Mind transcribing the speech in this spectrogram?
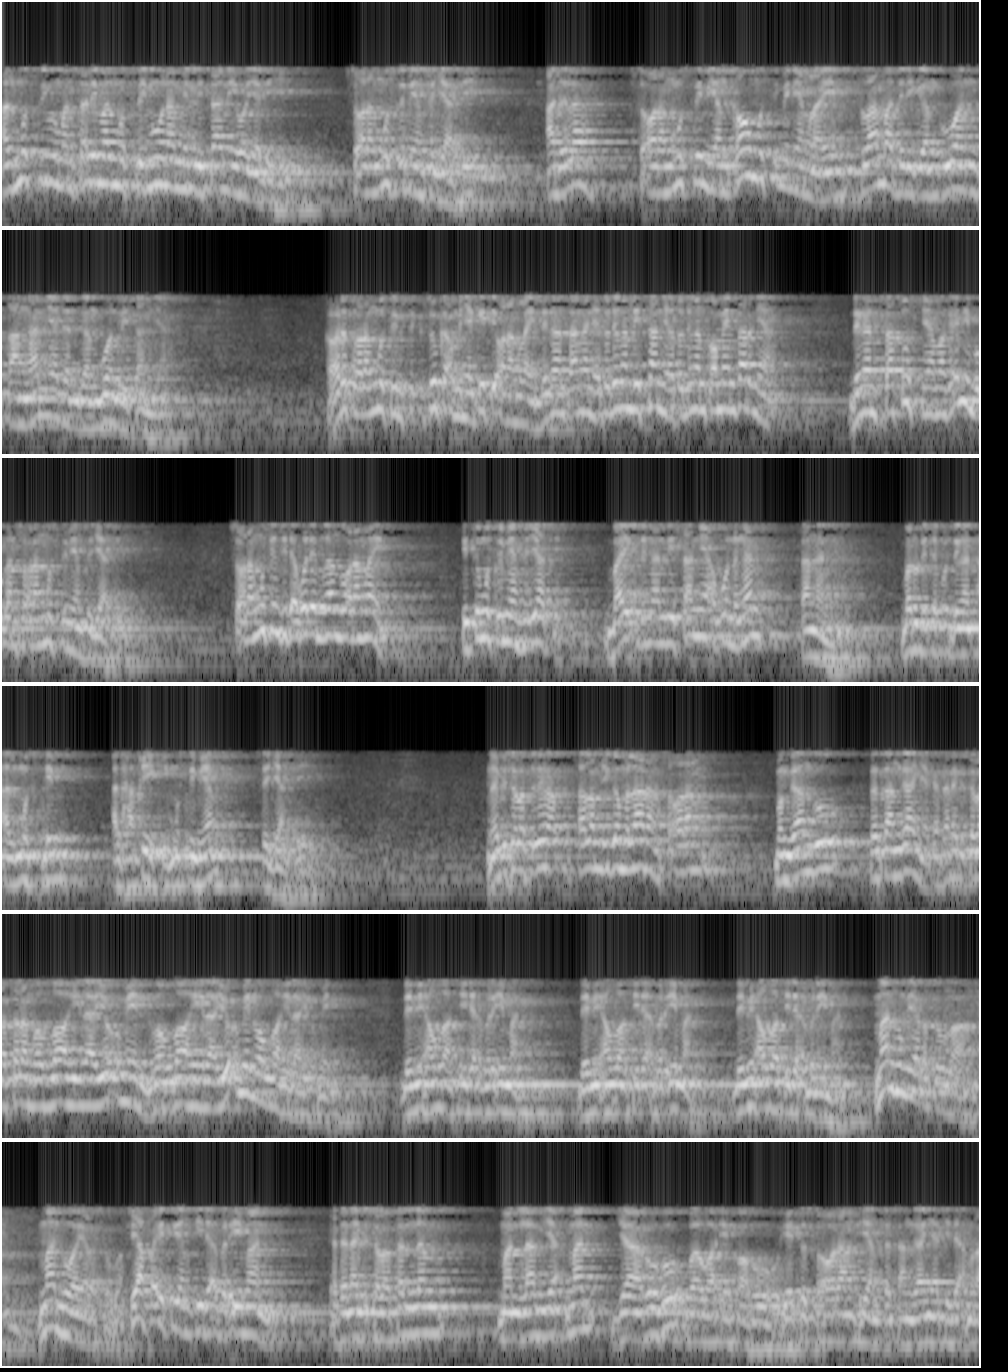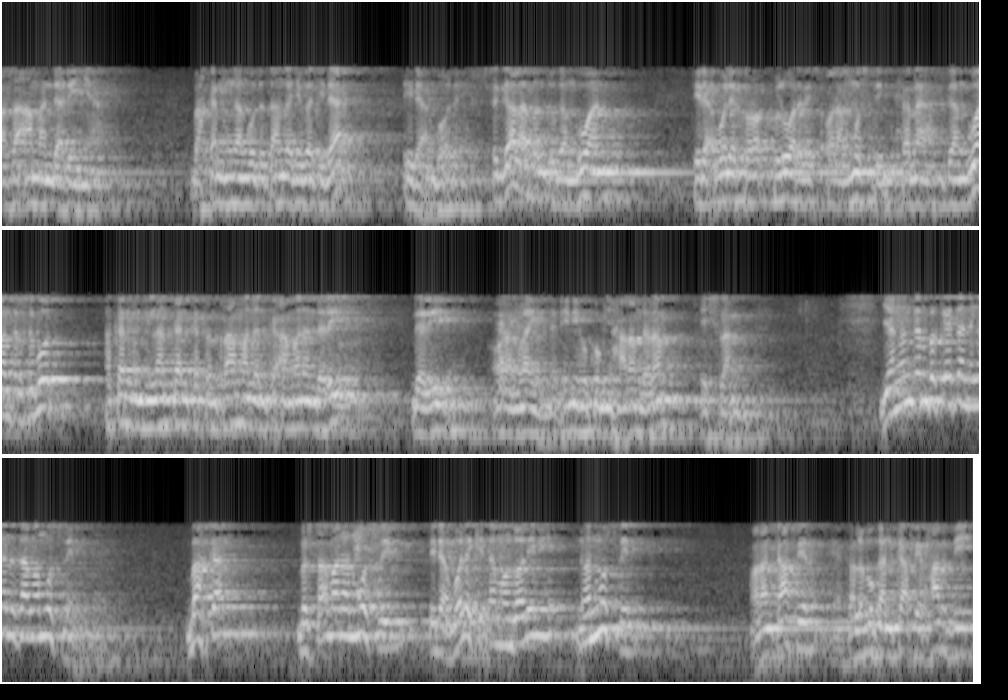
Al-Muslimu man salima al-muslimuna min lisani wa yadihi. Seorang muslim yang sejati adalah seorang muslim yang kaum muslimin yang lain selamat dari gangguan tangannya dan gangguan lisannya. Kalau ada seorang muslim suka menyakiti orang lain dengan tangannya atau dengan lisannya atau dengan komentarnya, dengan statusnya, maka ini bukan seorang muslim yang sejati. Seorang muslim tidak boleh mengganggu orang lain. Itu muslim yang sejati, baik dengan lisannya maupun dengan tangannya. Baru disebut dengan al-muslim al-haqiqi, muslim yang sejati. Nabi SAW juga melarang seorang mengganggu tetangganya. Kata Nabi SAW, Wallahi la yu'min, Wallahi la yu'min, Wallahi la yu'min. Demi Allah tidak beriman. Demi Allah tidak beriman. Demi Allah tidak beriman. Man hum ya Rasulullah? Man huwa ya Rasulullah? Siapa itu yang tidak beriman? Kata Nabi SAW, Man lam ya'man jaruhu bawa'iqahu. Yaitu seorang yang tetangganya tidak merasa aman darinya. Bahkan mengganggu tetangga juga tidak tidak boleh. Segala bentuk gangguan tidak boleh keluar dari seorang muslim karena gangguan tersebut akan menghilangkan ketentraman dan keamanan dari dari orang lain dan ini hukumnya haram dalam Islam. Jangankan berkaitan dengan sesama muslim. Bahkan bersama non muslim tidak boleh kita menzalimi non muslim. Orang kafir ya, kalau bukan kafir harbi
